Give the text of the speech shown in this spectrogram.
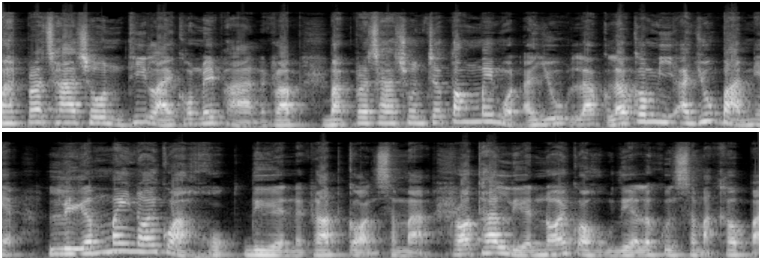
บัตรประชาชนที่หลายคนไม่ผ่านนะครับ บัตรประชาชนจะต้องไม่หมดอายุแล้วแล้วก็มีอายุบัตรเนี่ยเหลือไม่น้อยกว่า 6 เดือนนะครับก่อนสมัคร เพราะถ้าเหลือน้อยกว่า 6 เดือนแล้วคุณสมัครเข้าไป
